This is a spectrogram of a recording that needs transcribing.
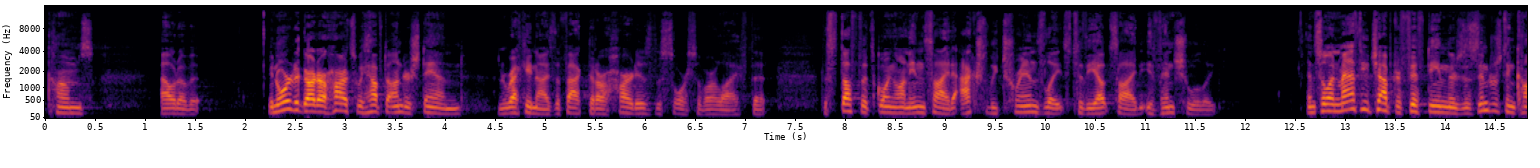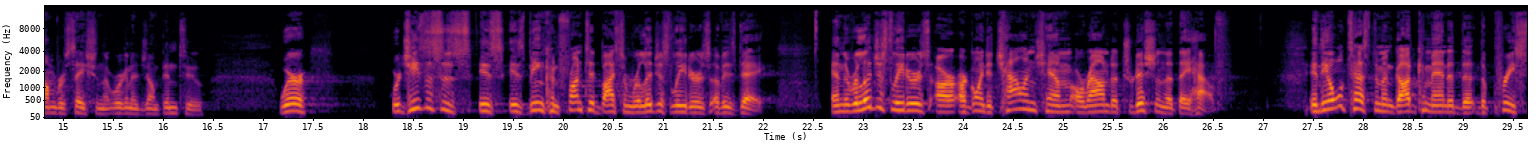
comes out of it. In order to guard our hearts, we have to understand and recognize the fact that our heart is the source of our life, that the stuff that's going on inside actually translates to the outside eventually. And so in Matthew chapter 15, there's this interesting conversation that we're going to jump into where, where Jesus is, is, is being confronted by some religious leaders of his day. And the religious leaders are, are going to challenge him around a tradition that they have. In the Old Testament, God commanded the, the priests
